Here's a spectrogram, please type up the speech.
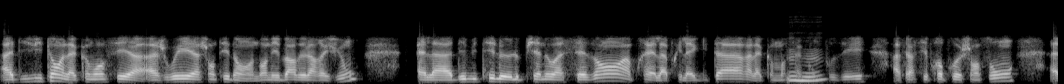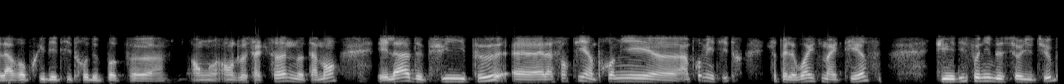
À 18 ans, elle a commencé à, à jouer, à chanter dans les bars de la région. Elle a débuté le, le piano à 16 ans. Après, elle a pris la guitare. Elle a commencé Mhm. à composer, à faire ses propres chansons. Elle a repris des titres de pop euh, ang- anglo-saxonne notamment. Et là, depuis peu, euh, elle a sorti un premier euh, un premier titre qui s'appelle Wipe My Tears, qui est disponible sur YouTube.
